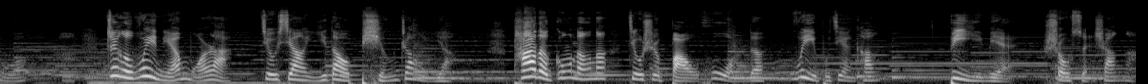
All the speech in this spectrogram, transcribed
膜啊。这个胃黏膜啊，就像一道屏障一样，它的功能呢，就是保护我们的胃部健康，避免受损伤啊。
